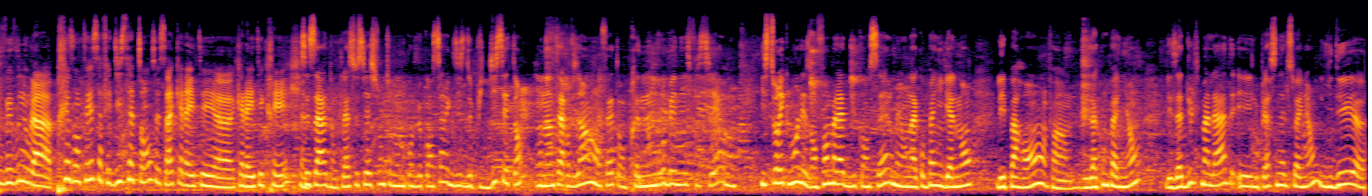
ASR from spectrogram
Pouvez-vous nous la présenter? Ça fait 17 ans, c'est ça qu'elle a été qu'elle a été créée. C'est ça, donc l'association Tout le monde contre le cancer existe depuis 17 ans. On intervient en fait auprès de nombreux bénéficiaires, donc, historiquement les enfants malades du cancer, mais on accompagne également les parents, enfin les accompagnants, les adultes malades et le personnel soignant. L'idée, euh,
